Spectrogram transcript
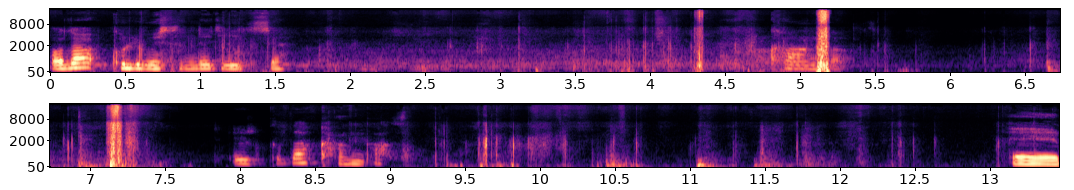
O da kulübesinde değilse. Kangal. Irkı da kangal. Ee,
